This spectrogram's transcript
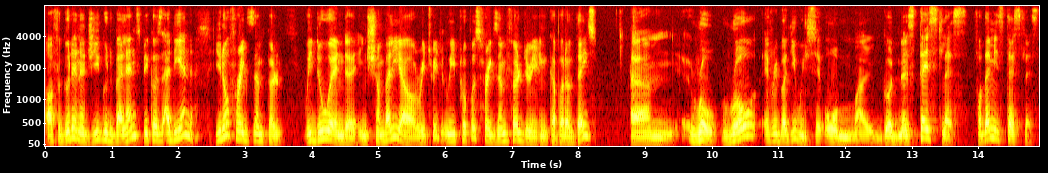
of a good energy good balance because at the end you know for example we do in, the, in Shambali, our retreat, we propose, for example, during a couple of days, um, raw. Raw, everybody will say, oh my goodness, tasteless. For them, it's tasteless.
